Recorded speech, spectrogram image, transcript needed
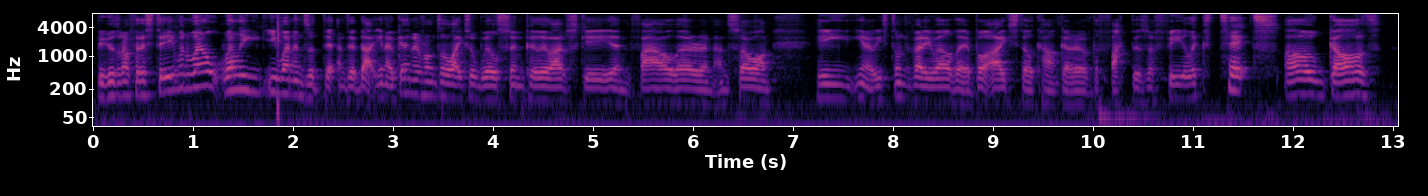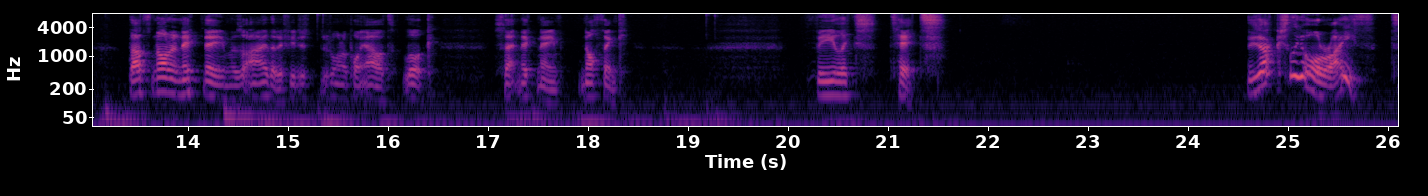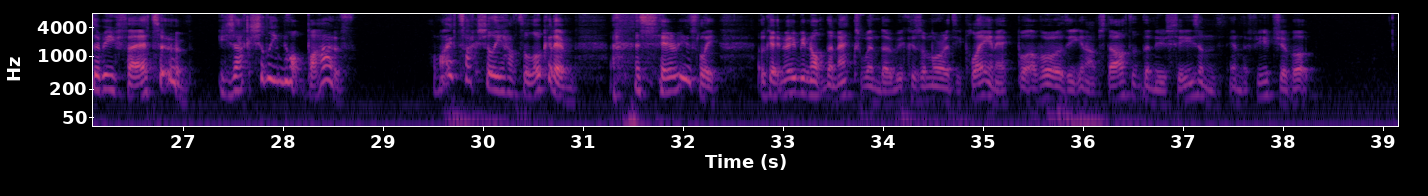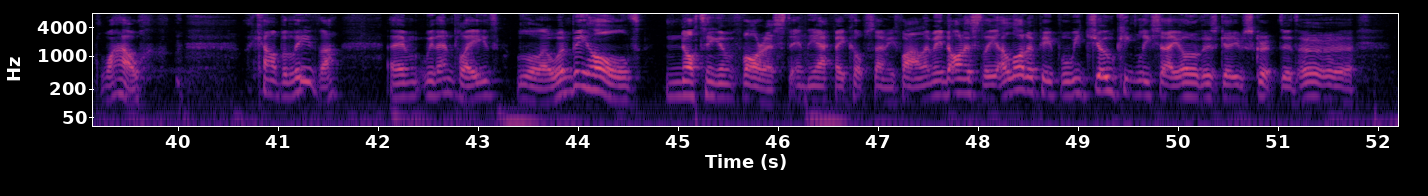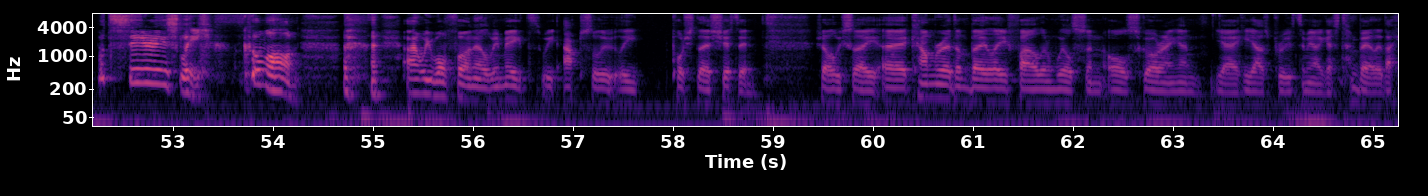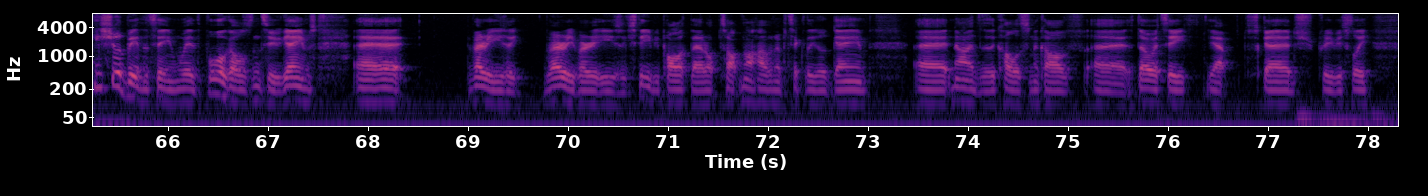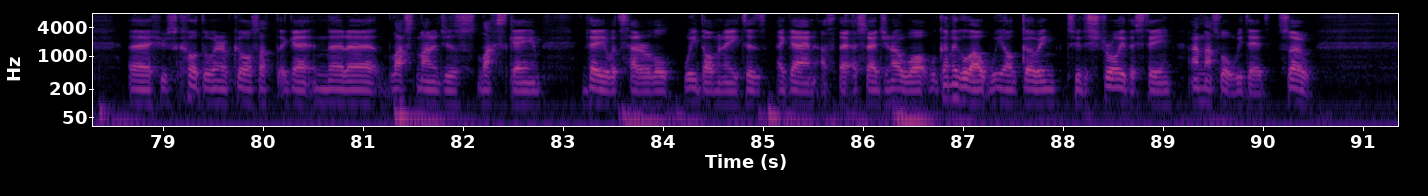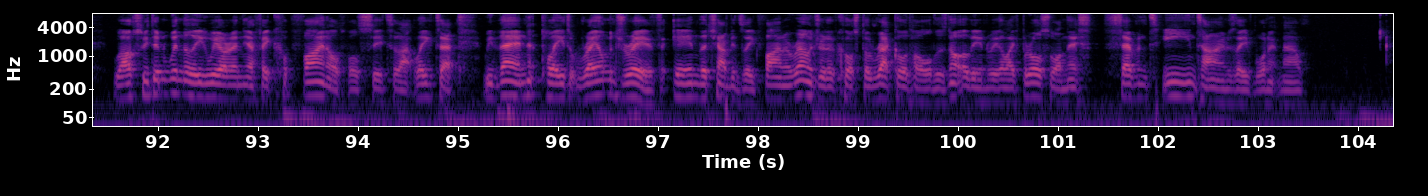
be good enough for this team. And well, well, he, he went and did, and did that. You know, getting in front of the likes of Wilson, Pilavsky, and Fowler, and, and so on. He, you know, he's done very well there. But I still can't get over the fact there's a Felix Tits. Oh God. That's not a nickname as either. If you just, just want to point out, look, set nickname, nothing. Felix Tits. He's actually alright, to be fair to him. He's actually not bad. I might actually have to look at him. Seriously. Okay, maybe not the next window because I'm already playing it, but I've already, you know, I've started the new season in the future, but wow. I can't believe that. Um, we then played, lo and behold, Nottingham Forest in the FA Cup semi final. I mean, honestly, a lot of people, we jokingly say, oh, this game's scripted. But seriously, come on. and we won 4 0. We made, we absolutely pushed their shit in, shall we say. Uh, Kamara, Dembele, Fowler, and Wilson all scoring. And yeah, he has proved to me, I guess, Dembele, that he should be in the team with four goals in two games. Uh, very easy. Very, very easy. Stevie Pollock there up top, not having a particularly good game. Uh, neither the Kolesnikov, uh, Doherty, yeah, Scourge previously, uh, who scored the winner, of course, at, again in their uh, last manager's last game. They were terrible. We dominated again. As I said, you know what? We're going to go out. We are going to destroy this team, and that's what we did. So Whilst we didn't win the league, we are in the FA Cup final. We'll see to that later. We then played Real Madrid in the Champions League final. Real Madrid, of course, the record holders, not only in real life, but also on this. 17 times they've won it now,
